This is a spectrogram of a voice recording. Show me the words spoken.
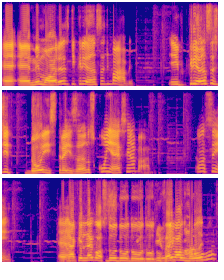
é, é, memórias de crianças de Barbie. E crianças de 2, 3 anos conhecem a Barbie. Então, assim. É Não, aquele negócio do do do, do, do velho ao fala novo.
